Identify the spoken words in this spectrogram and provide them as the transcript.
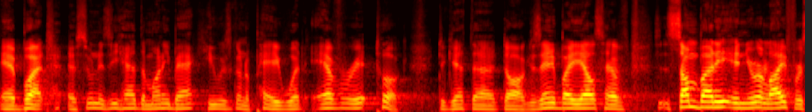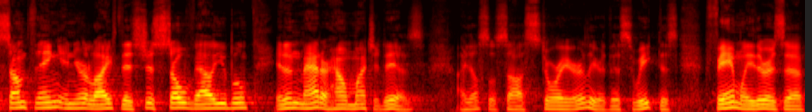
And, but as soon as he had the money back, he was going to pay whatever it took to get that dog. Does anybody else have somebody in your life or something in your life that's just so valuable? It doesn't matter how much it is. I also saw a story earlier this week. This family, there was a,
